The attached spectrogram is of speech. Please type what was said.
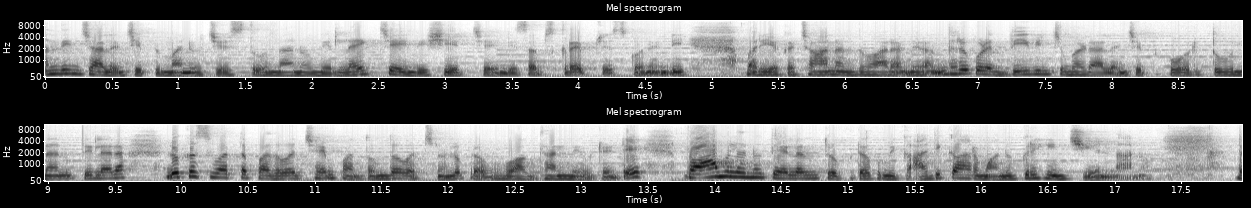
అందించాలని చెప్పి మనవి చేస్తూ ఉన్నాను. మీరు లైక్ చేయండి షేర్ చేయండి సబ్స్క్రైబ్ చేసుకోనండి. మరి యొక్క ఛానల్ ద్వారా మీరు అందరూ కూడా దీవించబడాలని చెప్పి కోరుతూ ఉన్నాను పిల్లరా లుకస్వార్త పదవ పంతొమ్మిదో వచనంలో ప్రభు వాగ్దానం ఏమిటంటే పాములను తేళ్ళను త్రొక్కుటకు మీకు అధికారం అనుగ్రహించి ఉన్నాను. The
